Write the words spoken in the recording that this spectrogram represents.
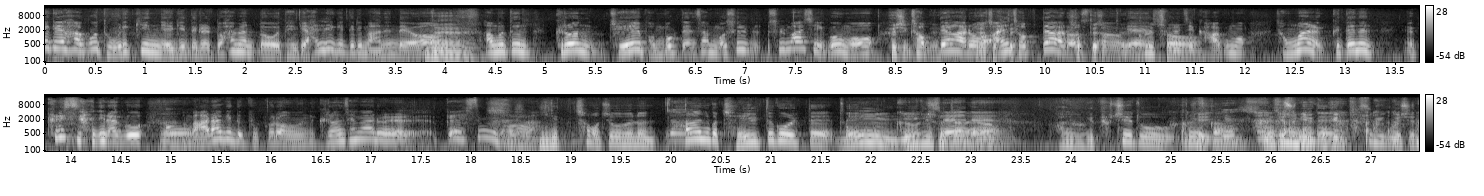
회개하고 돌이킨 얘기들을 또 하면 또 되게 할 얘기들이 많은데요. 네. 아무튼 그런 죄에 번복된 삶, 뭐 술, 술 마시고 뭐 회식, 접대하러, 네, 접대. 아니 접대하러, 접대, 접대. 어, 예, 그렇죠. 술집 가고 뭐 정말 그때는 크리스찬이라고 네. 말하기도 부끄러운 그런 생활을 꽤 했습니다. 아. 이게 참 어찌 보면은 네. 하나님과 제일 뜨거울 때 매일 그렇죠. 일기 썼잖아요. 아유 여기 표지에도 그러니까 예수님이 고개를 푹 숙이고 계신.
